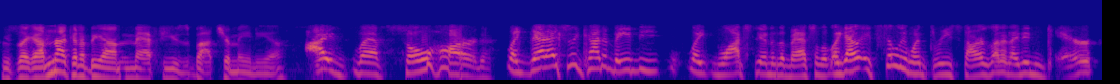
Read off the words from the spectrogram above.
He's like, I'm not going to be on Maffew's Botchamania. I laughed so hard. Like, that actually kind of made me, like, watch the end of the match a little. Like, I, it still only went three stars on it. I didn't care.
